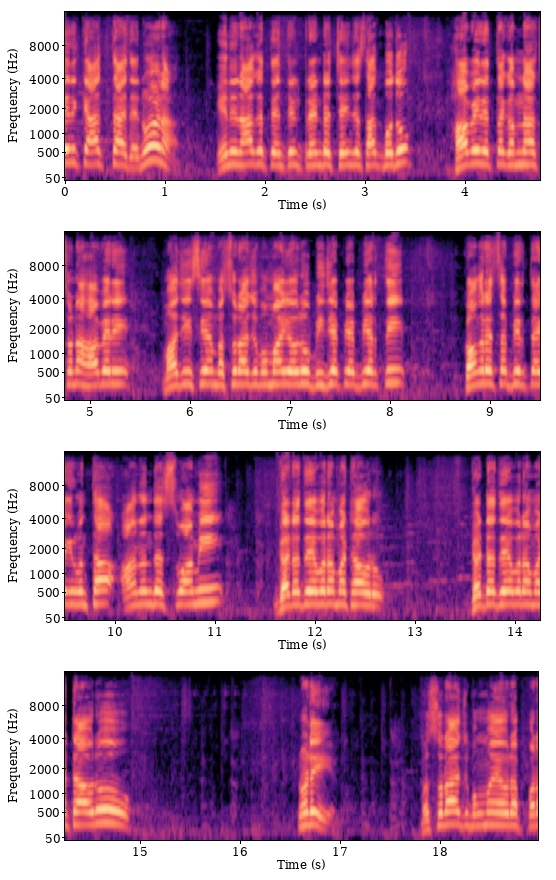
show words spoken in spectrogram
ಏರಿಕೆ ಆಗ್ತಾ ಇದೆ. ನೋಡೋಣ ಏನೇನಾಗುತ್ತೆ ಅಂತೇಳಿ ಟ್ರೆಂಡ್ ಚೇಂಜಸ್ ಆಗ್ಬೋದು. ಹಾವೇರಿ ಎತ್ತ ಗಮನ ಹರಿಸೋಣ. ಹಾವೇರಿ ಮಾಜಿ ಸಿ ಎಂ ಬಸವರಾಜ ಬೊಮ್ಮಾಯಿ ಅವರು ಬಿ ಜೆ ಪಿ ಅಭ್ಯರ್ಥಿ, ಕಾಂಗ್ರೆಸ್ ಅಭ್ಯರ್ಥಿ ಆಗಿರುವಂಥ ಆನಂದ ಸ್ವಾಮಿ, ಗಡದೇವರ ಮಠ ಅವರು. ಗಡ್ಡದೇವರ ಮಠ ಅವರು ನೋಡಿ, ಬಸವರಾಜ ಬೊಮ್ಮಾಯಿ ಅವರ ಪರ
